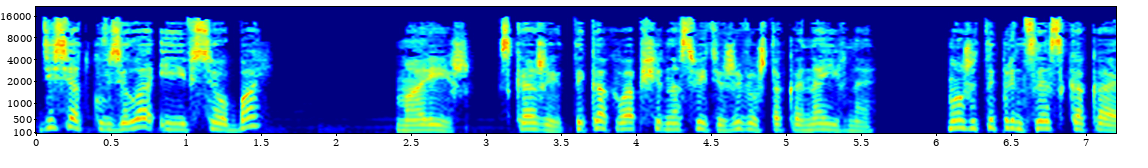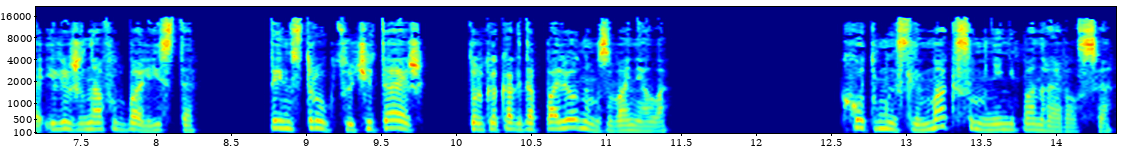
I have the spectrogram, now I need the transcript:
Десятку взяла и все, бай? Мариш, скажи, ты как вообще на свете живешь такая наивная? Может, ты принцесса какая или жена футболиста? Ты инструкцию читаешь, только когда паленым звоняла. Ход мысли Макса мне не понравился.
